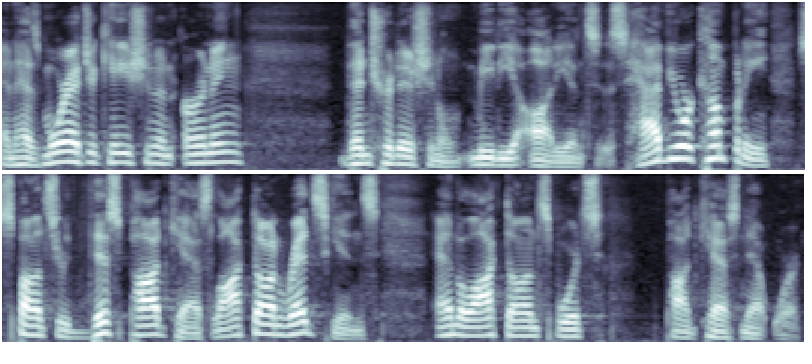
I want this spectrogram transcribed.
and has more education and earning than traditional media audiences. Have your company sponsor this podcast, Locked On Redskins, and the Locked On Sports Podcast Network.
